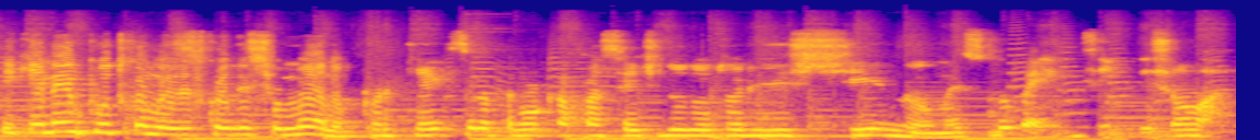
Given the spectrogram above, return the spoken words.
Fiquei meio puto com as escolhas desse humano, por que, você não pegou o capacete do Doutor Destino? Mas tudo bem, enfim, deixa eu lá.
